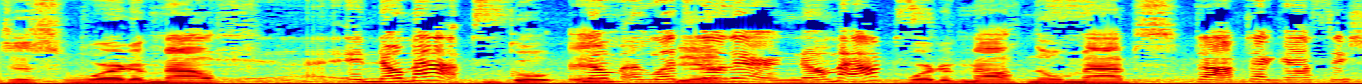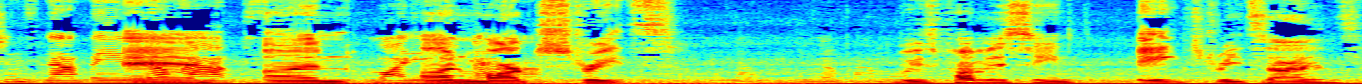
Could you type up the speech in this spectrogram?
Just word of mouth. Uh, and no maps. Go and- ma- let's yeah. go there. No maps. Word of mouth, no maps, Stopped at gas stations, nothing. no maps. un, Why do you need unmarked streets. no, no problem. We've probably seen eight street signs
